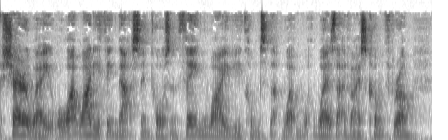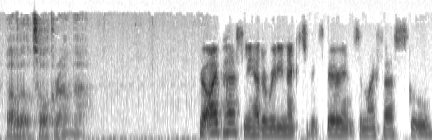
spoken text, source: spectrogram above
share away. Why, why, do you think that's an important thing? Why have you come to that? where's that advice come from? We'll have a little talk around that. So, I personally had a really negative experience in my first school.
